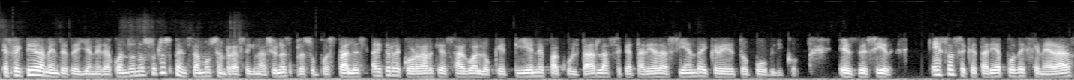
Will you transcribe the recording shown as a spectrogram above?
Efectivamente, Deyanira, cuando nosotros pensamos en reasignaciones presupuestales, hay que recordar que es algo a lo que tiene facultad la Secretaría de Hacienda y Crédito Público. Es decir, esa secretaría puede generar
